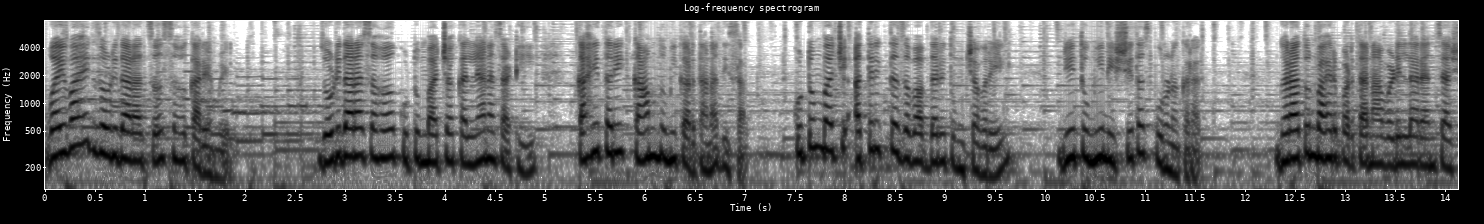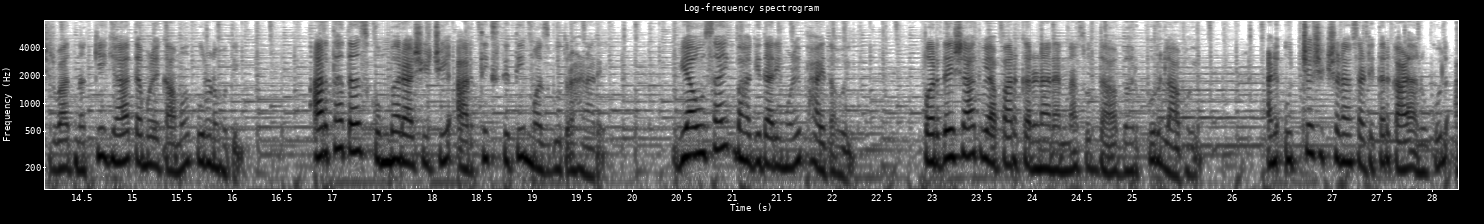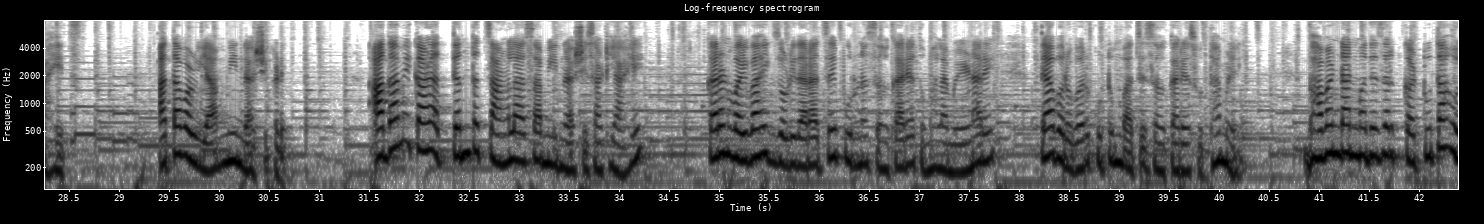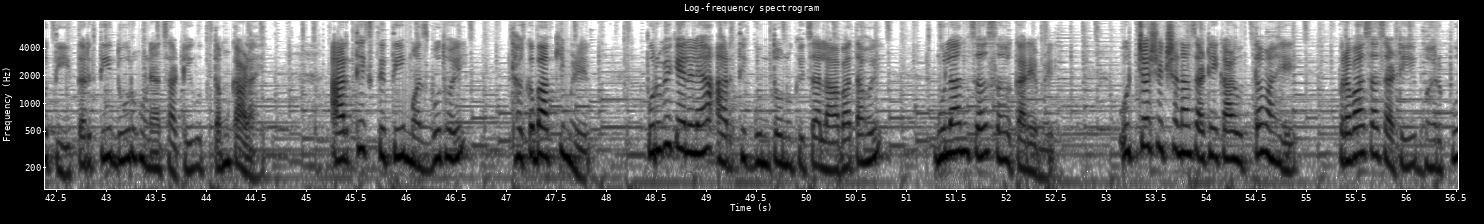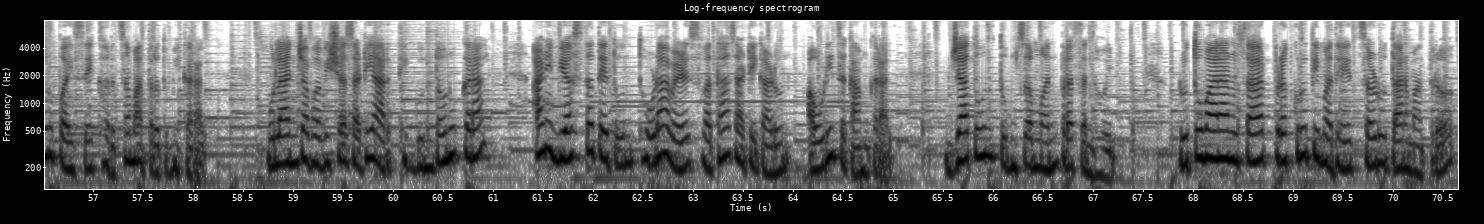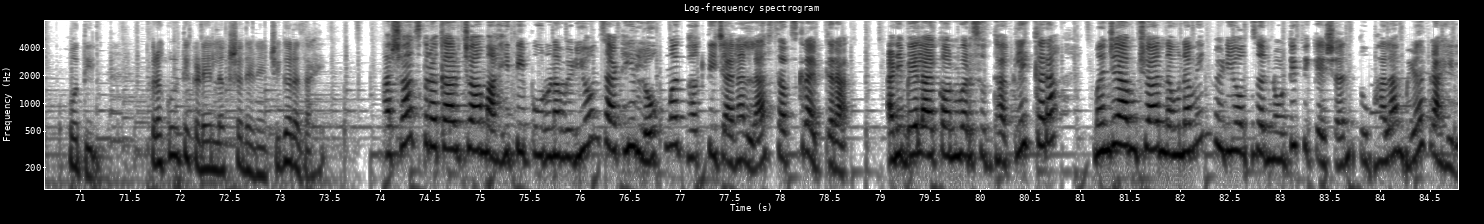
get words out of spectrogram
वैवाहिक जोडीदाराचं सहकार्य मिळेल. जोडीदारासह कुटुंबाच्या कल्याणासाठी काहीतरी काम तुम्ही करताना दिसाल. कुटुंबाची अतिरिक्त जबाबदारी तुमच्यावर येईल जी तुम्ही निश्चितच पूर्ण कराल. घरातून बाहेर पडताना वडीलधाऱ्यांचे आशीर्वाद नक्की घ्या त्यामुळे कामं पूर्ण होतील. अर्थातच कुंभ राशीची आर्थिक स्थिती मजबूत राहणार आहे. व्यावसायिक भागीदारीमुळे फायदा होईल. परदेशात व्यापार करणाऱ्यांना सुद्धा भरपूर लाभ होईल. आणि उच्च शिक्षणासाठी तर काळ अनुकूल आहेच. आता वळूया मीन राशीकडे. आगामी काळ अत्यंत चांगला असा मीन राशीसाठी आहे. कारण वैवाहिक जोडीदाराचे पूर्ण सहकार्य तुम्हाला मिळणार आहे त्याबरोबर कुटुंबाचे सहकार्य सुद्धा मिळेल. भावंडांमध्ये जर कटुता होती तर ती दूर होण्यासाठी उत्तम काळ आहे. आर्थिक स्थिती मजबूत होईल थकबाकी मिळेल. पूर्वी केलेल्या आर्थिक गुंतवणुकीचा लाभ आता होईल. मुलांचं सहकार्य मिळेल. उच्च शिक्षणासाठी काळ उत्तम आहे प्रवासासाठी भरपूर पैसे खर्च मात्र तुम्ही कराल. मुलांच्या भविष्यासाठी आर्थिक गुंतवणूक कराल आणि व्यस्ततेतून थोडा वेळ स्वतःसाठी काढून आवडीचं काम कराल ज्यातून तुमचं मन प्रसन्न होईल. ऋतुमानानुसार प्रकृतीमध्ये चढउतार मात्र होतील. प्रकृतीकडे लक्ष देण्याची गरज आहे. अशाच प्रकारच्या माहितीपूर्ण व्हिडिओंसाठी लोकमत भक्ती चॅनलला सबस्क्राईब करा आणि बेल आयकॉनवर सुद्धा क्लिक करा म्हणजे आमच्या नवनवीन व्हिडिओचं नोटिफिकेशन तुम्हाला मिळत राहील.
